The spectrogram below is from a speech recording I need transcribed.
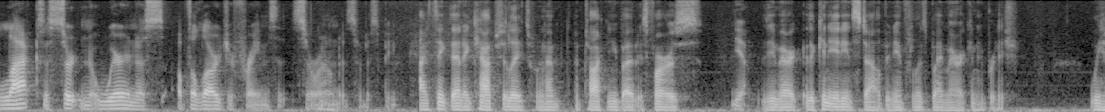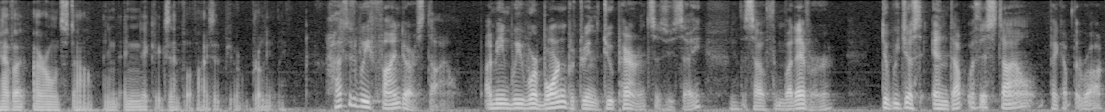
lacks a certain awareness of the larger frames that surround it, so to speak. I think that encapsulates what I'm, I'm talking about as far as Yeah. the American, the Canadian style being influenced by American and British. We have a, our own style, and, and Nick exemplifies it brilliantly. How did we find our style? I mean, we were born between the two parents, as you say, the South and whatever. Did we just end up with this style? Pick up the rock?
